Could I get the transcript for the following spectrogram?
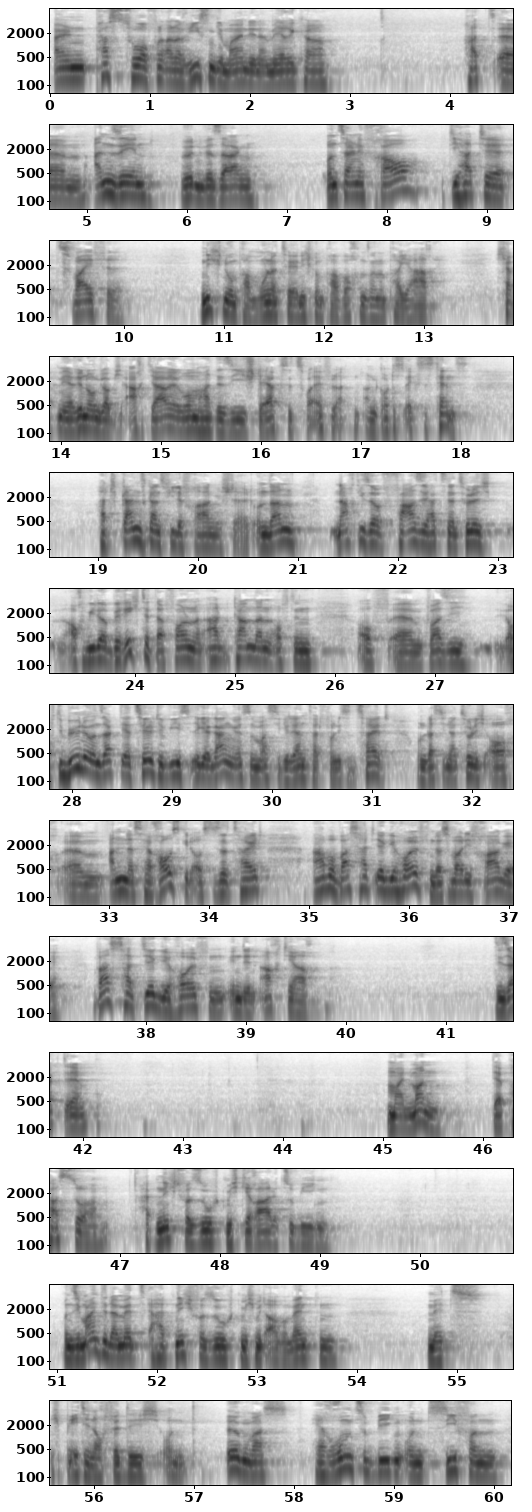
Ein Pastor von einer Riesengemeinde in Amerika hat ähm, Ansehen, würden wir sagen, und seine Frau, die hatte Zweifel. Nicht nur ein paar Monate, nicht nur ein paar Wochen, sondern ein paar Jahre. Ich habe mir Erinnerung, glaube ich, acht Jahre herum hatte sie stärkste Zweifel an, an Gottes Existenz. Hat ganz, ganz viele Fragen gestellt. Und dann, nach dieser Phase, hat sie natürlich auch wieder berichtet davon hat, kam dann auf den, auf ähm, quasi auf die Bühne und sagte, erzählte, wie es ihr gegangen ist und was sie gelernt hat von dieser Zeit und dass sie natürlich auch ähm, anders herausgeht aus dieser Zeit. Aber was hat ihr geholfen? Das war die Frage. Was hat dir geholfen in den acht Jahren? Sie sagte, mein Mann, der Pastor, hat nicht versucht, mich gerade zu biegen. Und sie meinte damit, er hat nicht versucht, mich mit Argumenten, mit ich bete noch für dich und irgendwas herumzubiegen und sie von,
